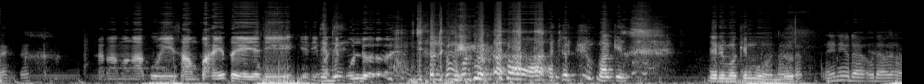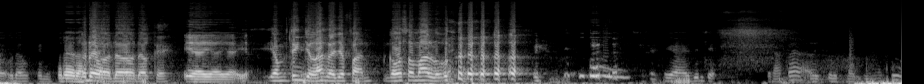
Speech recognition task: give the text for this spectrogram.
tes karena mengakui sampah itu ya jadi jadi, Jadi- makin mundur jadi mundur. makin jadi makin mundur. nah ini udah udah udah udah oke Udah udah. Udah, udah, udah, oke. Iya iya iya iya. Yang penting jelas aja, Van. Gak usah malu. ya jadi kayak ternyata list-list lagunya tuh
